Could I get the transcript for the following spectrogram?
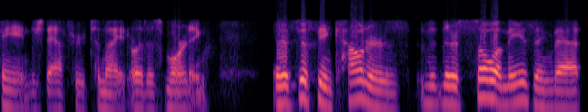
changed after tonight or this morning, and it's just the encounters. They're so amazing that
